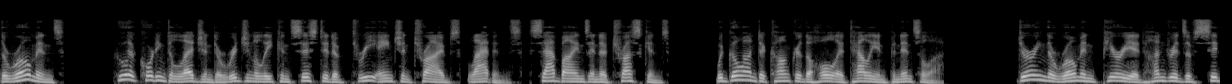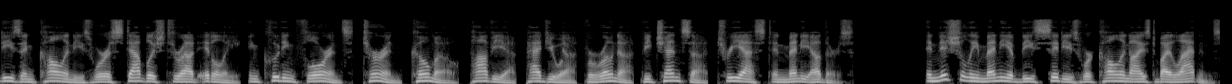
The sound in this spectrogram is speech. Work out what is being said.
The Romans—who according to legend originally consisted of three ancient tribes, Latins, Sabines and Etruscans—would go on to conquer the whole Italian peninsula. During the Roman period hundreds of cities and colonies were established throughout Italy, including Florence, Turin, Como, Pavia, Padua, Verona, Vicenza, Trieste and many others. Initially many of these cities were colonized by Latins,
